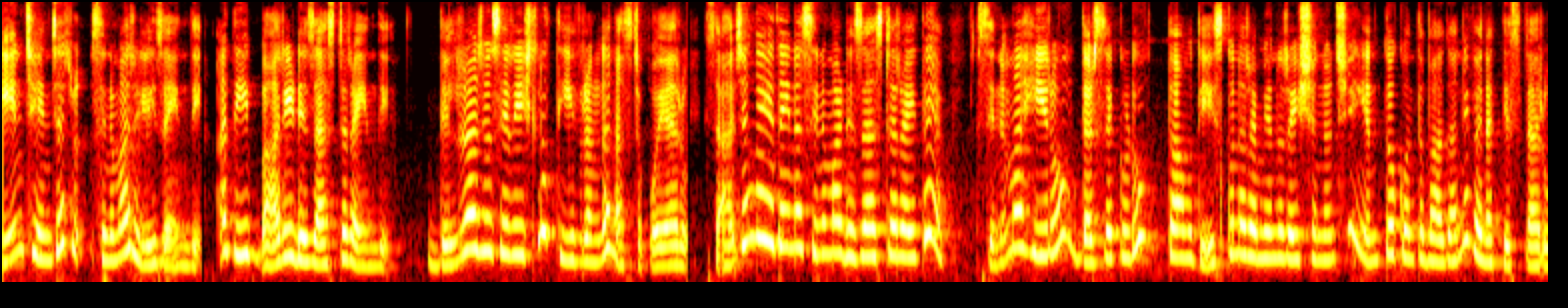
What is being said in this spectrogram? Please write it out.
గేమ్ చేంజర్ సినిమా రిలీజ్ అయింది. అది భారీ డిజాస్టర్ అయింది. దిల్ రాజు సిరీష్లు తీవ్రంగా నష్టపోయారు. సహజంగా ఏదైనా సినిమా డిజాస్టర్ అయితే సినిమా హీరో దర్శకుడు తాము తీసుకున్న రెమ్యూనరేషన్ నుంచి ఎంతో కొంత భాగాన్ని వెనక్కిస్తారు.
